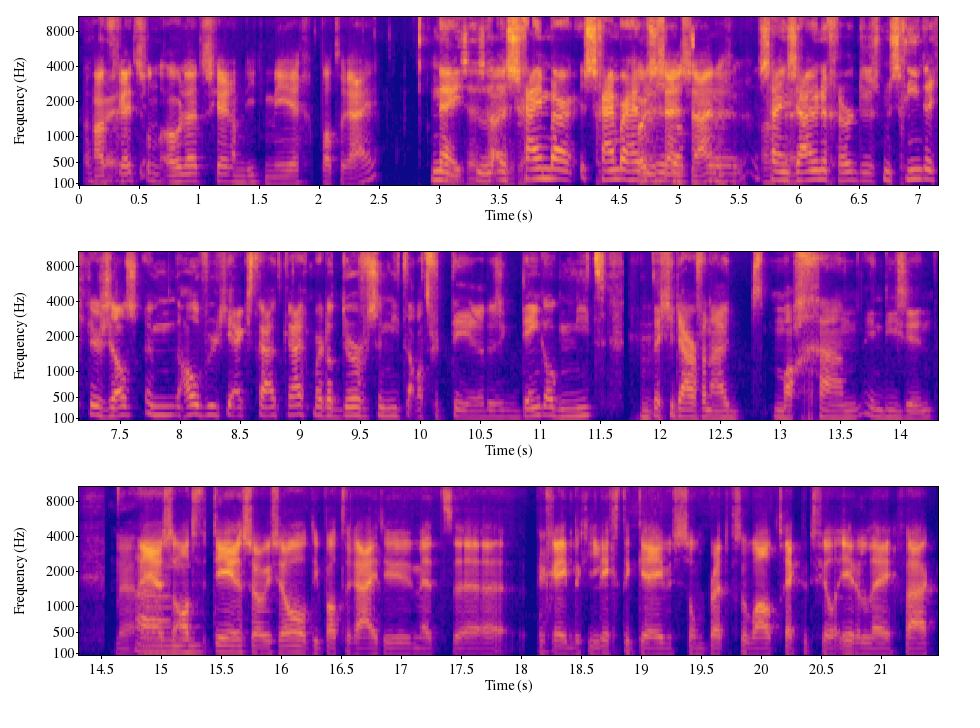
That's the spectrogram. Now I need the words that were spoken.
Maar vergeet zo'n OLED-scherm niet meer batterij? Nee, zijn eh, zuiniger. schijnbaar, schijnbaar hebben die ze zijn dat, eh, zuiniger. zijn zuiniger. Dus misschien dat je er zelfs een half uurtje extra uit krijgt, maar dat durven ze niet te adverteren. Dus ik denk ook niet Hm. dat je daarvan uit mag gaan in die zin. Ja. Nou ja, ze Ehm, adverteren sowieso al die batterijduur met eh, redelijk lichte games. Zo'n Breath of the Wild trekt het veel eerder leeg vaak.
